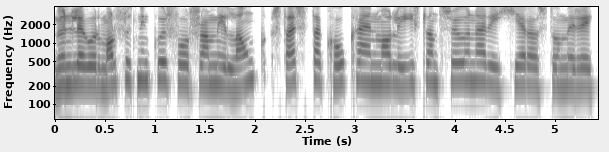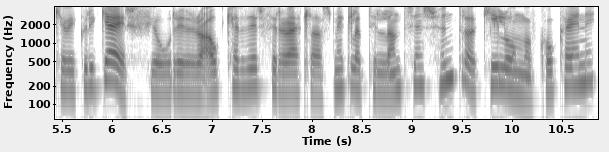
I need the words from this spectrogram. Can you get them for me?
Munlegur málflutningur fór fram í lang stærsta kókainmáli Íslandsögunar í héraðstómi Reykjavíkur í gær. Fjórir eru ákerðir fyrir að ætla að smigla til landsins 100 kílóum af kókaini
